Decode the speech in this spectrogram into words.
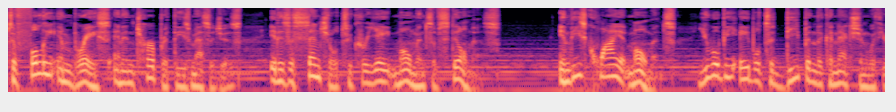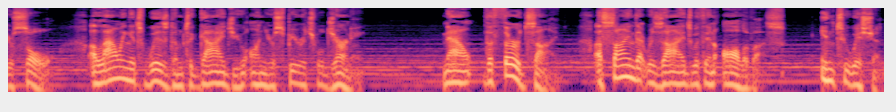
To fully embrace and interpret these messages, it is essential to create moments of stillness. In these quiet moments, you will be able to deepen the connection with your soul, allowing its wisdom to guide you on your spiritual journey. Now, the third sign, a sign that resides within all of us, intuition.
